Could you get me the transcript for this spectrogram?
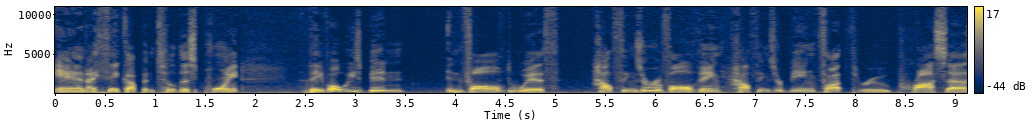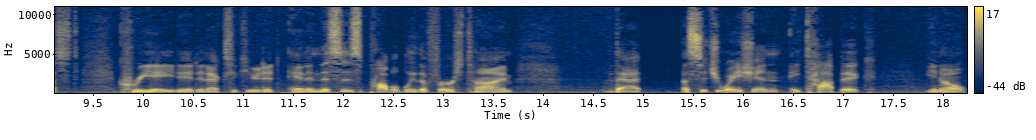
and I think up until this point, they've always been involved with how things are evolving, how things are being thought through, processed, created, and executed. And, and this is probably the first time that a situation, a topic, you know,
